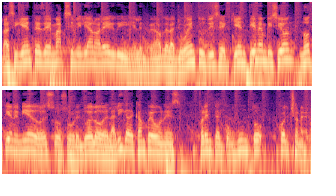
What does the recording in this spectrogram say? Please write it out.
La siguiente es de Maximiliano Allegri, el entrenador de la Juventus. Dice, quien tiene ambición no tiene miedo. Eso sobre el duelo de la Liga de Campeones frente al conjunto colchonero.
